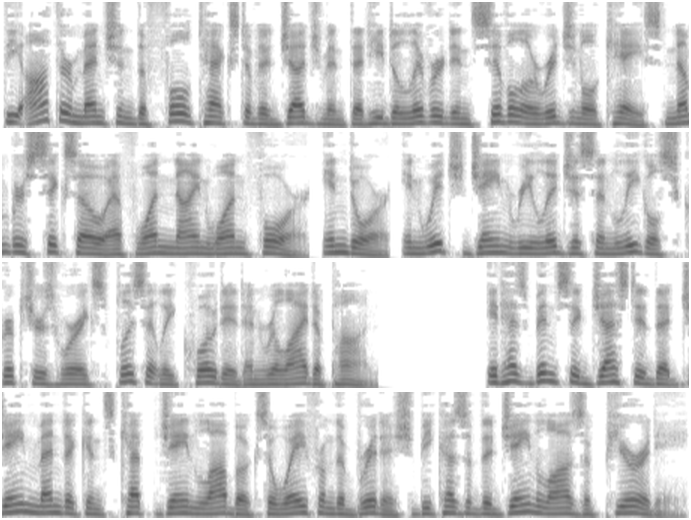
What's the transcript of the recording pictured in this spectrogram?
The author mentioned the full text of a judgment that he delivered in Civil Original Case No. 60F1914, Indore, in which Jain religious and legal scriptures were explicitly quoted and relied upon. It has been suggested that Jain mendicants kept Jain lawbooks away from the British because of the Jain laws of purity.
